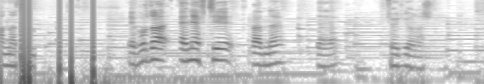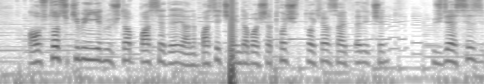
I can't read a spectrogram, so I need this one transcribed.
anlatılmış. E burada NFT'lerini de söylüyorlar. Ağustos 2023'te Base'de yani Base Chain'de başlayan Toshi token sahipleri için ücretsiz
